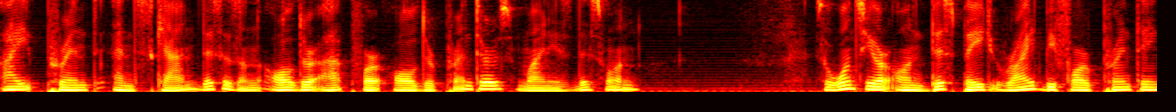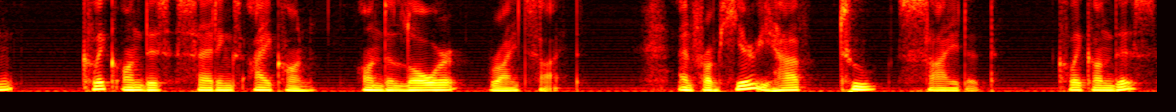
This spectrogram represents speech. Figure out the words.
iPrint and Scan. This is an older app for older printers. Mine is this one. So once you're on this page, right before printing, click on this settings icon on the lower right side. And from here you have two-sided. Click on this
